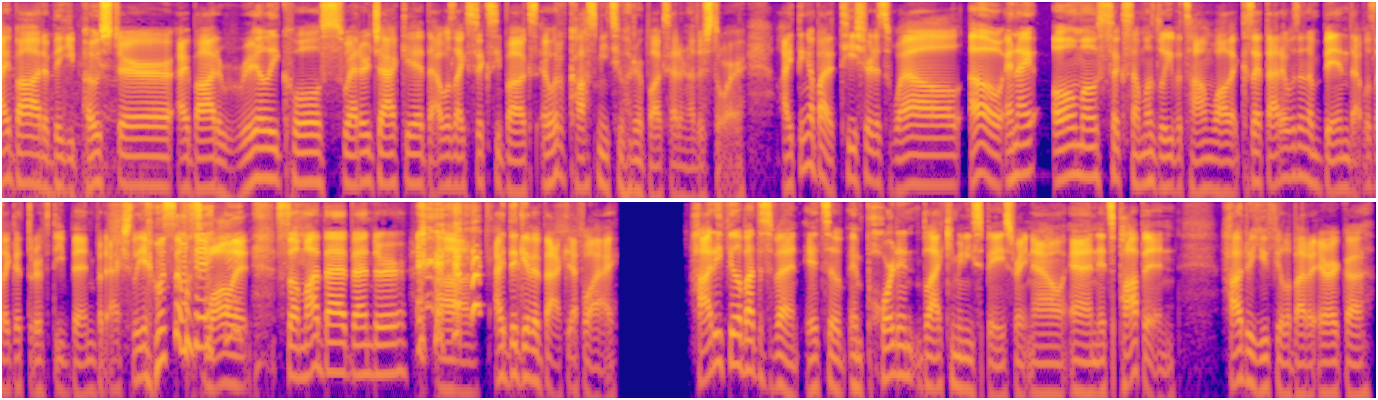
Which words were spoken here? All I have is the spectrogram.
I bought a Biggie poster. I bought a really cool sweater jacket that was like 60 bucks. It would have cost me 200 bucks at another store. I think I bought a t-shirt as well. Oh, and I almost took someone's Louis Vuitton wallet because I thought it was in a bin that was like a thrifty bin, but actually it was someone's wallet. So my bad, vendor. Um, I did give it back, FYI. How do you feel about this event? It's an important Black community space right now, and it's popping. How do you feel about it, Aaricka?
